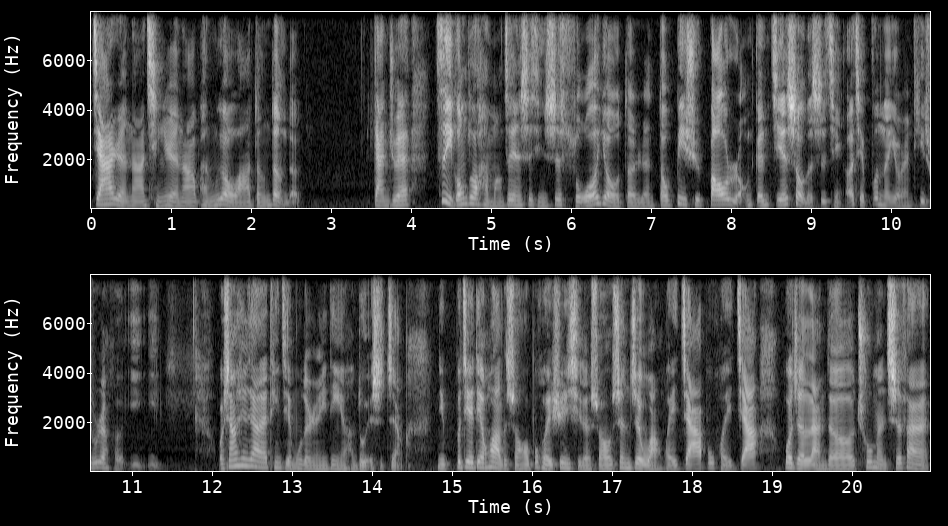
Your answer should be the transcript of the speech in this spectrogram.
家人啊、情人啊、朋友啊等等的。感觉自己工作很忙这件事情是所有的人都必须包容跟接受的事情，而且不能有人提出任何异议。我相信现在听节目的人一定也很多，也是这样。你不接电话的时候，不回讯息的时候，甚至晚回家不回家，或者懒得出门吃饭，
